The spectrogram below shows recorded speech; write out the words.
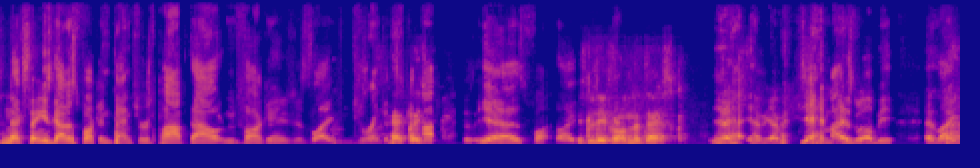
Next thing he's got his fucking dentures popped out and fucking he's just like drinking. Yeah, yeah, it's fun. Like His liver on the desk. Yeah, have you ever? Yeah, it might as well be. And like,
